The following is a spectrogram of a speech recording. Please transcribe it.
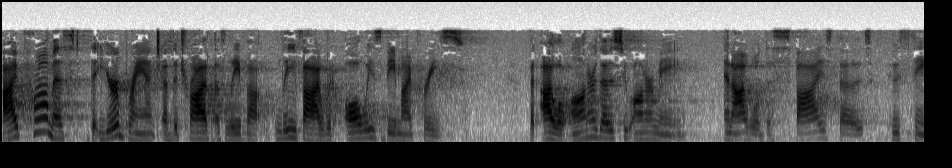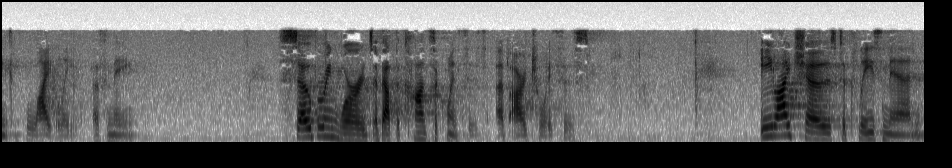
I promised that your branch of the tribe of Levi, would always be my priest. But I will honor those who honor me, and I will despise those who think lightly of me. Sobering words about the consequences of our choices. Eli chose to please men,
